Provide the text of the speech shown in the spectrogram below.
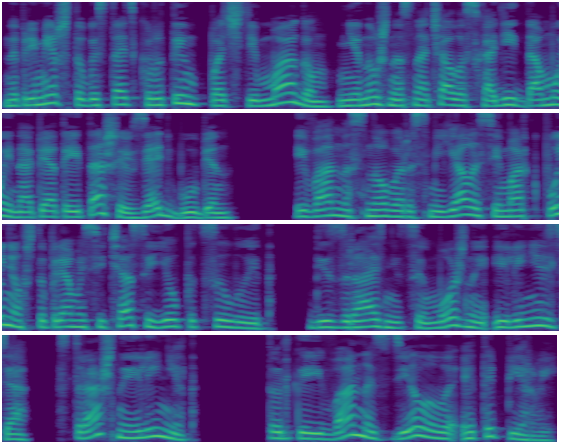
Например, чтобы стать крутым почти магом, мне нужно сначала сходить домой на пятый этаж и взять бубен». Иванна снова рассмеялась, и Марк понял, что прямо сейчас ее поцелует. Без разницы, можно или нельзя, страшно или нет. Только Иванна сделала это первой.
